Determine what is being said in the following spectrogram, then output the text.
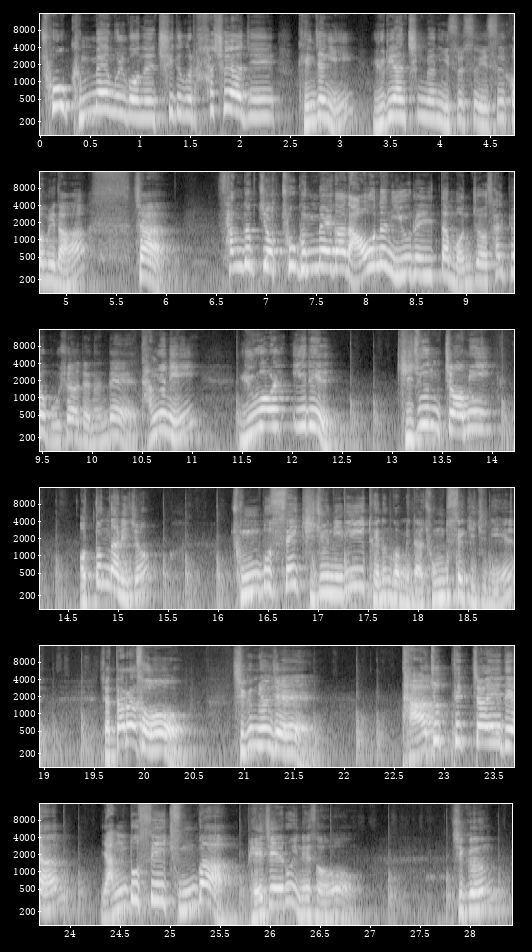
초금매 물건을 취득을 하셔야지 굉장히 유리한 측면이 있을 수 있을 겁니다. 자, 상급 지역 초금매가 나오는 이유를 일단 먼저 살펴보셔야 되는데 당연히 6월 1일 기준점이 어떤 날이죠? 종부세 기준일이 되는 겁니다. 종부세 기준일. 자, 따라서 지금 현재 다주택자에 대한 양도세 중과 배제로 인해서 지금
